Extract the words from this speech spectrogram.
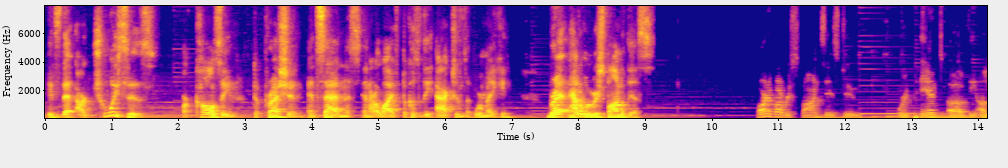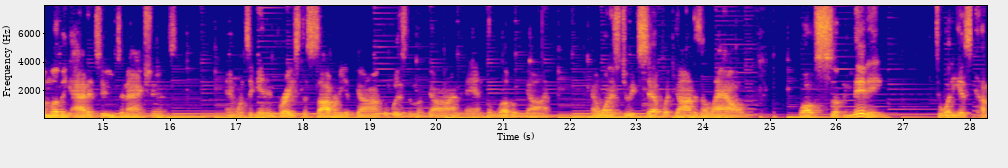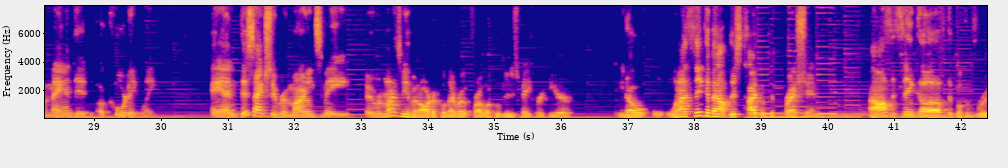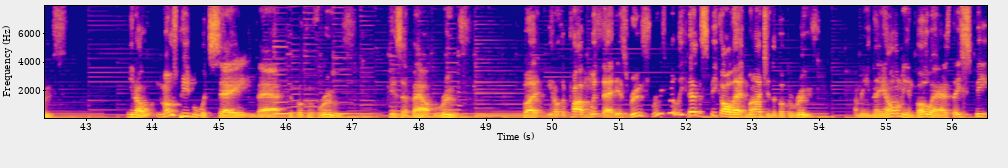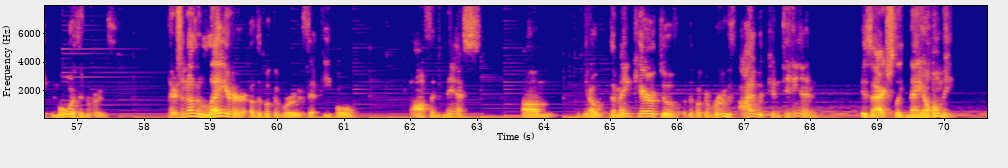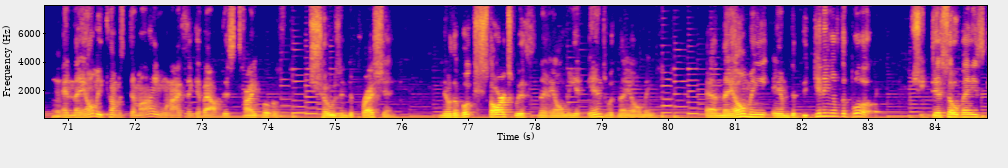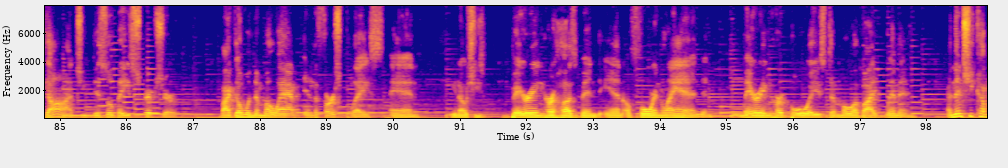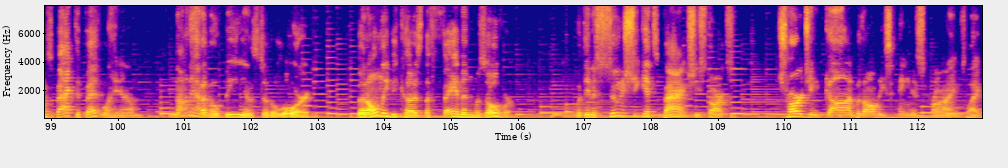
It's that our choices are causing depression and sadness in our life because of the actions that we're making. Brett, how do we respond to this? Part of our response is to repent of the unloving attitudes and actions and once again embrace the sovereignty of God, the wisdom of God, and the love of God. And one is to accept what God has allowed while submitting to what he has commanded accordingly. And this actually reminds me, it reminds me of an article that I wrote for our local newspaper here. You know, when I think about this type of depression, I often think of the book of Ruth. You know, most people would say that the book of Ruth is about Ruth. But, you know, the problem with that is Ruth Ruth really doesn't speak all that much in the book of Ruth. I mean, Naomi and Boaz, they speak more than Ruth. There's another layer of the book of Ruth that people often miss. Um, you know, the main character of the book of Ruth, I would contend, is actually Naomi. Mm. And Naomi comes to mind when I think about this type of chosen depression. You know, the book starts with Naomi, it ends with Naomi. And Naomi, in the beginning of the book, she disobeys God. She disobeys scripture by going to Moab in the first place. And, you know, she's burying her husband in a foreign land and marrying her boys to Moabite women. And then she comes back to Bethlehem, not out of obedience to the Lord, but only because the famine was over. But then, as soon as she gets back, she starts charging God with all these heinous crimes like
